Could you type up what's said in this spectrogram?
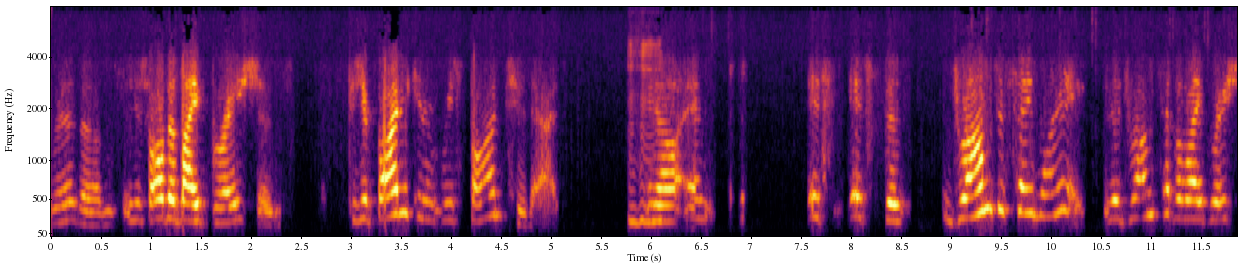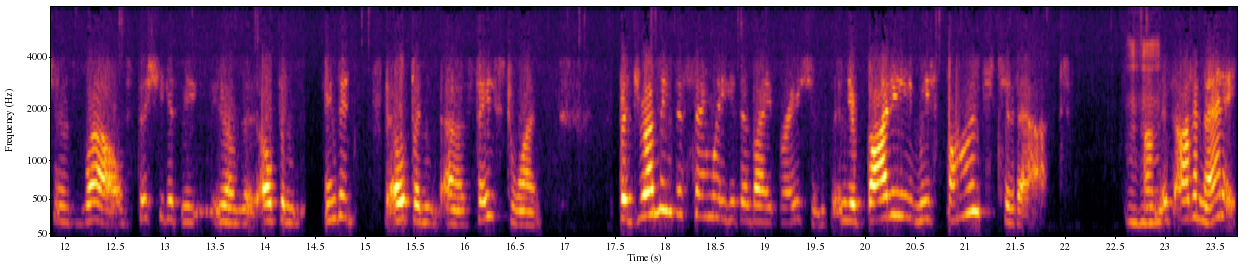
rhythms, and just all the vibrations, because your body can respond to that. Mm-hmm. You know, and it's it's the drums the same way. The drums have a vibration as well, especially get the you know the open ended the open uh, faced one. But drumming the same way you get the vibrations, and your body responds to that. Mm-hmm. Um, it's automatic.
